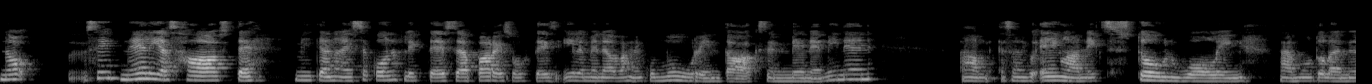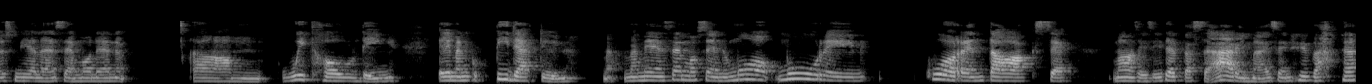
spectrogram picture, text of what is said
No, sitten neljäs haaste, mikä näissä konflikteissa ja parisuhteissa ilmenee, on vähän niin kuin muurin taakse meneminen. Um, se on niin kuin englanniksi stonewalling. Tämä mulla tulee myös mieleen semmoinen um, withholding, Eli mä niin pidätyn mä, mä menen semmoiseen muuriin kuoren taakse. Mä oon siis itse tässä äärimmäisen hyvä.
